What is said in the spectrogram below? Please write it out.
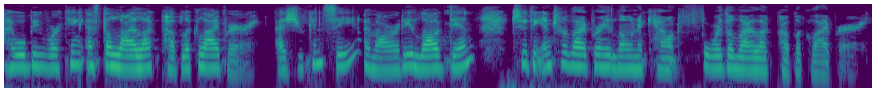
I will be working as the Lilac Public Library. As you can see, I'm already logged in to the interlibrary loan account for the Lilac Public Library.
